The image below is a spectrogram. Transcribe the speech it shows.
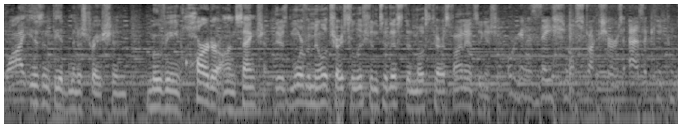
Why isn't the administration moving harder on sanctions? There's more of a military solution to this than most terrorist financing issues. Organizational structures as a key component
